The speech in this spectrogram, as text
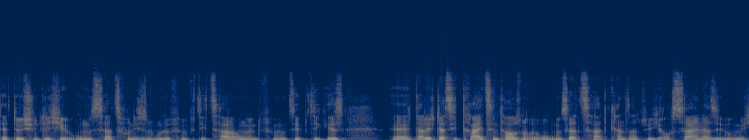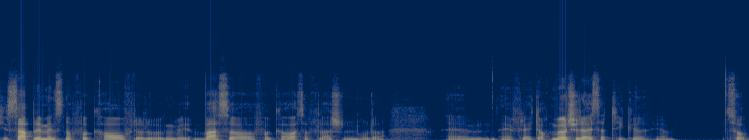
der durchschnittliche Umsatz von diesen 150 Zahlungen 75 ist. Äh, dadurch, dass sie 13.000 Euro Umsatz hat, kann es natürlich auch sein, dass sie irgendwelche Supplements noch verkauft oder irgendwie Wasser, Wasserflaschen oder ähm, äh, vielleicht auch Merchandise-Artikel. Ja. So.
